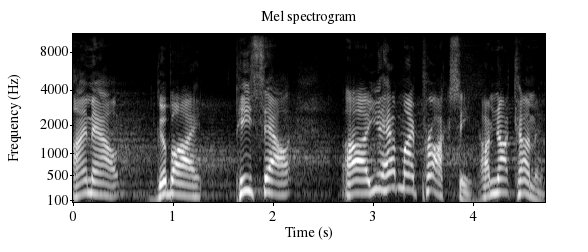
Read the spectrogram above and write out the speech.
I'm out. Goodbye. Peace out. Uh, you have my proxy. I'm not coming.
